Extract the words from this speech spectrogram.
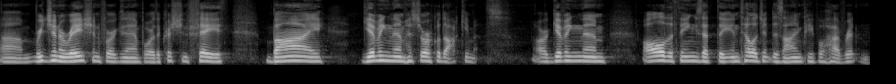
um, regeneration, for example, or the Christian faith by giving them historical documents or giving them all the things that the intelligent design people have written.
